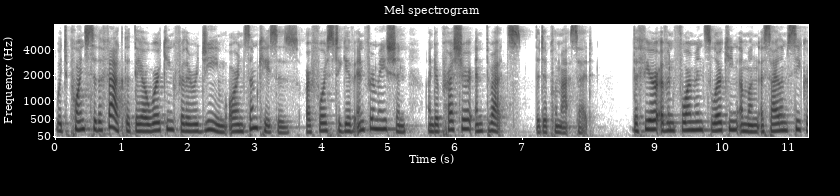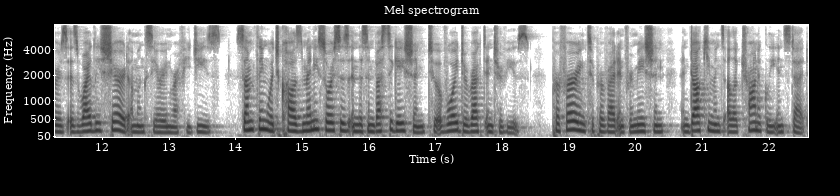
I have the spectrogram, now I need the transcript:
which points to the fact that they are working for the regime or, in some cases, are forced to give information under pressure and threats, the diplomat said. The fear of informants lurking among asylum seekers is widely shared among Syrian refugees, something which caused many sources in this investigation to avoid direct interviews, preferring to provide information and documents electronically instead.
